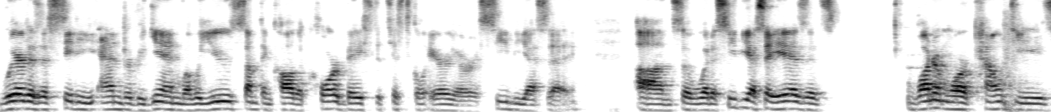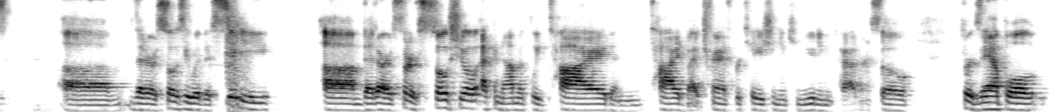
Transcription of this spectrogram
where does a city end or begin? Well, we use something called a core-based statistical area or a CBSA. Um, so what a CBSA is, it's one or more counties um, that are associated with a city um, that are sort of socio-economically tied and tied by transportation and commuting patterns. So for example,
